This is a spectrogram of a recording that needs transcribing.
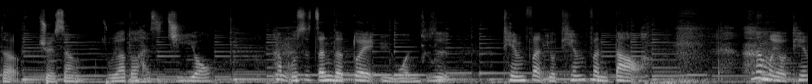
的学生主要都还是绩优，他不是真的对语文就是天分有天分到 那么有天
